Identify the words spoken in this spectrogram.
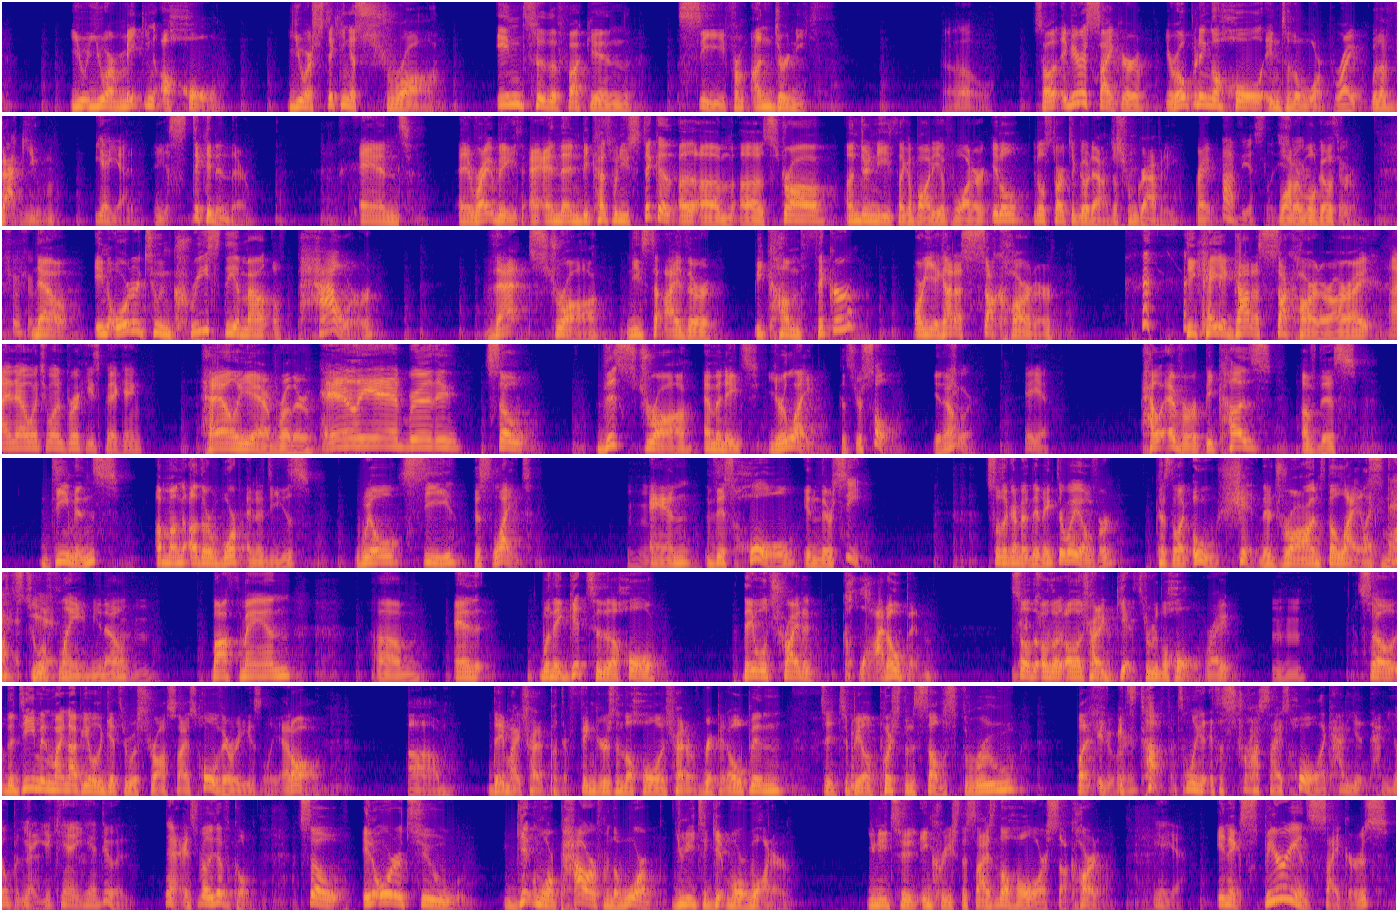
you you are making a hole. You are sticking a straw into the fucking sea from underneath. oh. So if you're a psyker, you're opening a hole into the warp, right? With a vacuum Yeah, yeah. and you stick it in there, and and right beneath, and then because when you stick a, a, um, a straw underneath like a body of water, it'll it'll start to go down just from gravity, right? Obviously. Water sure, will go sure. through. Sure, sure. Now, in order to increase the amount of power, that straw needs to either become thicker or you gotta suck harder. DK, you gotta suck harder, all right? I know which one Bricky's picking. Hell yeah, brother. Hell yeah, brother. So this straw emanates your light because your soul, you know? Sure. Yeah, yeah. However, because of this, demons, among other warp entities, will see this light mm-hmm. and this hole in their sea. So they're gonna they make their way over because they're like, oh shit, they're drawn to the light What's like moths that? to a flame, you know? Mm-hmm. Mothman. Um, and when they get to the hole, they will try to claw it open. So, or they'll, or they'll try to get through the hole, right? So the demon might not be able to get through a straw-sized hole very easily at all. Um, they might try to put their fingers in the hole and try to rip it open to, to be able to push themselves through. But it, Sure. it's tough. It's only it's a straw-sized hole. Like how do you how do you open that? Yeah, that? you can't you can't do it. Yeah, it's really difficult. So, in order to get more power from the warp, you need to get more water. You need to increase the size of the hole or suck harder. Yeah, yeah. Inexperienced psykers,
